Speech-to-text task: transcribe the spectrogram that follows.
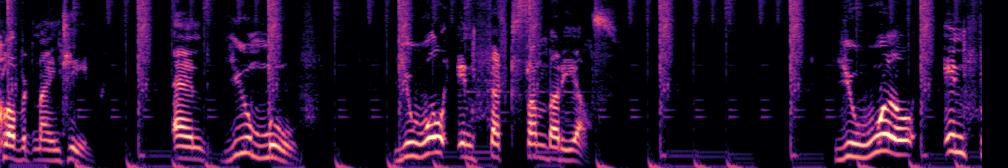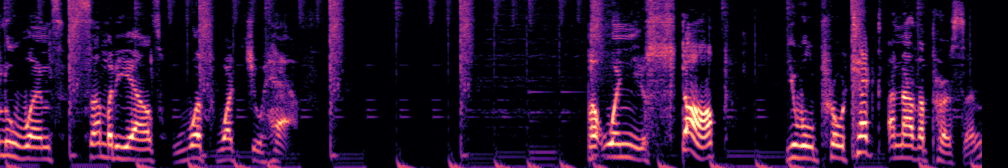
COVID 19 and you move, you will infect somebody else. You will influence somebody else with what you have. But when you stop, you will protect another person.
